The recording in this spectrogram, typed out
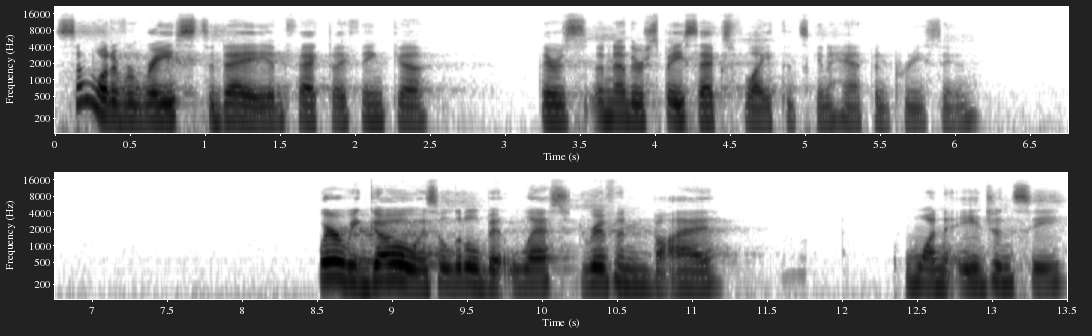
somewhat of a race today. In fact, I think uh, there's another SpaceX flight that's going to happen pretty soon. Where we go is a little bit less driven by one agency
